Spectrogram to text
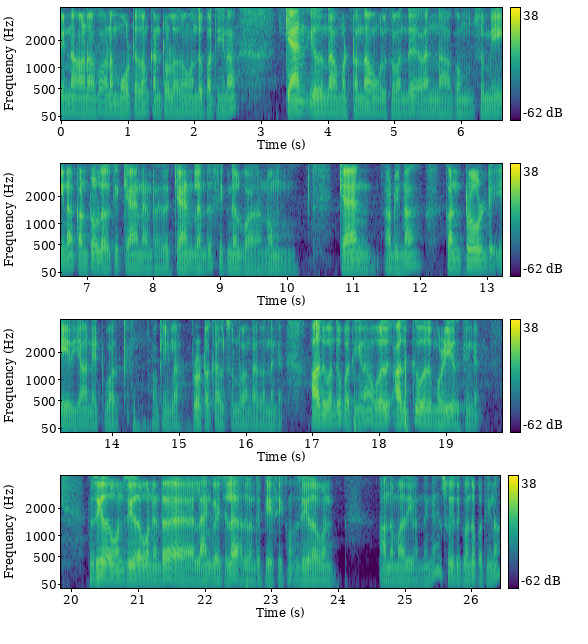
வேணா ஆன் ஆகும் ஆனால் மோட்டரும் கண்ட்ரோலரும் வந்து பார்த்திங்கன்னா கேன் இருந்தால் மட்டும்தான் உங்களுக்கு வந்து ரன் ஆகும். ஸோ மெயினாக கண்ட்ரோலருக்கு கேன்ன்றது கேன்லேருந்து சிக்னல் வரணும். கேன் அப்படின்னா கண்ட்ரோல்டு ஏரியா நெட்ஒர்க் ஓகேங்களா? ப்ரோட்டோக்கால் சொல்லுவாங்க அது வந்துங்க. அது வந்து பார்த்திங்கன்னா ஒரு அதுக்கு ஒரு மொழி இருக்குங்க. ஜீரோ ஒன் ஜீரோ ஒன் என்ற லாங்குவேஜில் அது வந்து பேசிக்கும். ஜீரோ ஒன் அந்த மாதிரி வந்துங்க. ஸோ இதுக்கு வந்து பார்த்திங்கன்னா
